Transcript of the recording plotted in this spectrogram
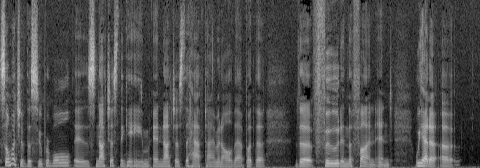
So much of the Super Bowl is not just the game and not just the halftime and all of that, but the the food and the fun. And we had a,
